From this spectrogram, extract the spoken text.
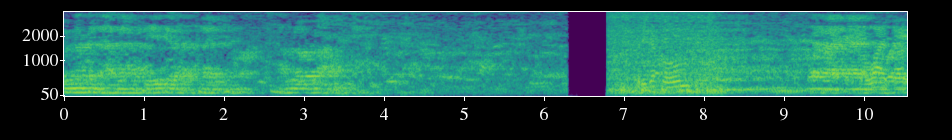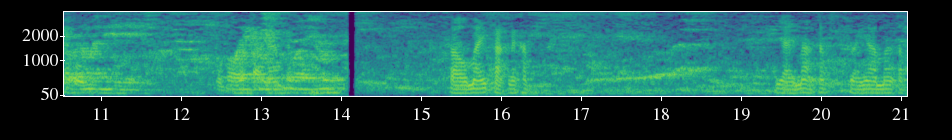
ุณนัทนาราศีเจริญชัยสามร้อยบาทสวัสดีครับผมไหว้พระครับผมหลวงพ่อวัดปากน้ำครับเสาไม้สักนะครับ ใหญ่มากครับ สวยงามมากครับ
